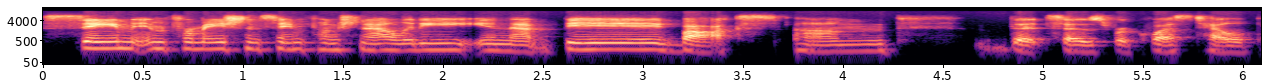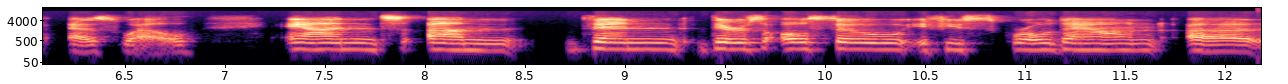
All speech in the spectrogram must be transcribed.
Same information, same functionality in that big box um, that says request help as well. And um, then there's also, if you scroll down uh,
